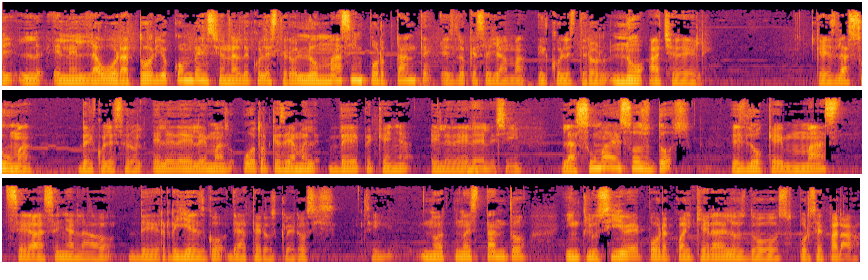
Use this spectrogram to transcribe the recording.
en el laboratorio convencional de colesterol, lo más importante es lo que se llama el colesterol no HDL, que es la suma del colesterol LDL más otro que se llama el B pequeña LDL. LDL, sí. La suma de esos dos es lo que más se ha señalado de riesgo de aterosclerosis. ¿Sí? No, no es tanto inclusive por cualquiera de los dos por separado.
